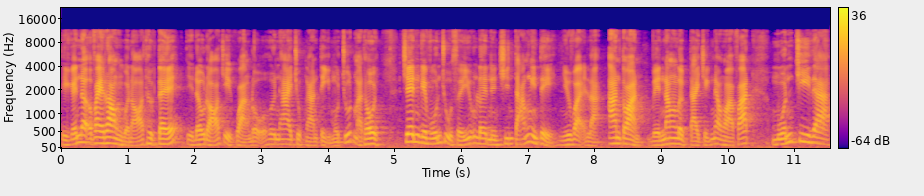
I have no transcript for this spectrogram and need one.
thì cái nợ vay ròng của nó thực tế thì đâu đó chỉ khoảng độ hơn 20 ngàn tỷ một chút mà thôi. Trên cái vốn chủ sở hữu lên đến 98 nghìn tỷ. Như vậy là an toàn về năng lực tài chính là Hòa Phát muốn chi ra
